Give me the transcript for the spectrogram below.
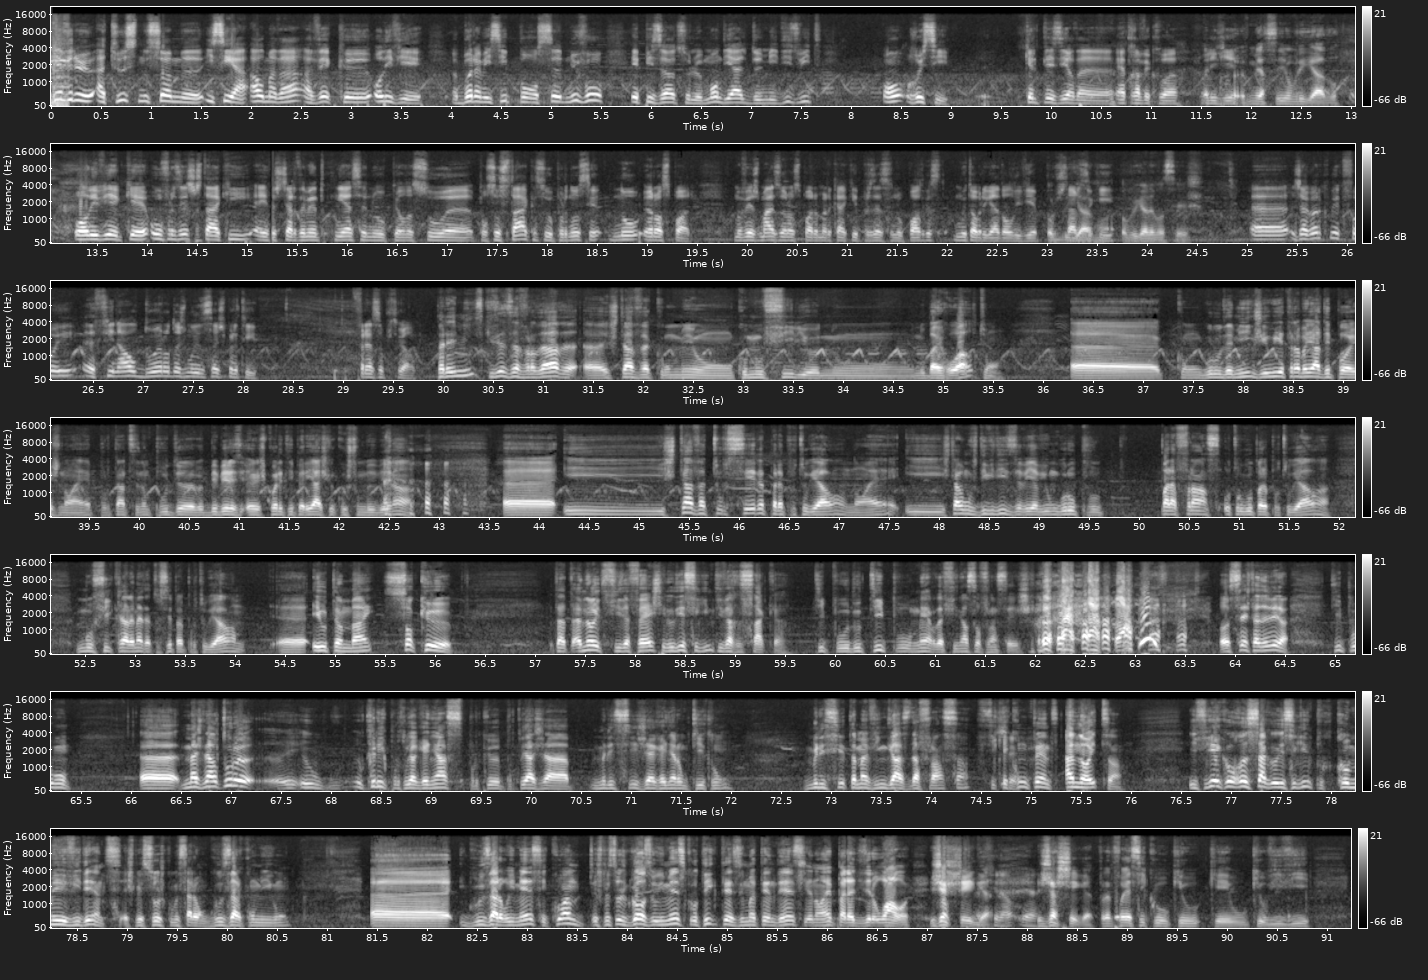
Bienvenue à tous, nous sommes ici à Almada avec euh, Olivier Bonamici pour ce nouveau épisode sur le Mondial 2018 en Russie. Quel plaisir d'être avec toi, Olivier. Merci, obrigado. O Olivier, que é um francês que está aqui, é, certamente conhecem-no pela sua, pelo seu sotaque, a sua pronúncia, no Eurosport. Uma vez mais, o Eurosport a marcar aqui a presença no podcast. Muito obrigado, Olivier, por Obrigado, estares aqui. obrigado a vocês. Ah, já agora, como é que foi a final do Euro 2016 para ti? França-Portugal. Para mim, se quiseres a verdade, eh, estava com o meu, com meu filho no, no bairro Alto, eh, com um grupo de amigos, e eu ia trabalhar depois, não é? Portanto, não pude beber as- as 40 imperiais que eu costumo beber, não. Eh, e estava a torcer para Portugal, não é? E estávamos divididos, havia, havia um grupo para a França, outro grupo para Portugal. O meu filho claramente a torcer para Portugal, eh, eu também, só que Portanto, à noite fiz a festa e no dia seguinte tive a ressaca. Tipo, do tipo, merda, afinal sou francês. Ou seja, estás a ver? Tipo, ah, mas na altura eh, eu, eu queria que Portugal ganhasse, porque Portugal já merecia já ganhar um título, merecia também vingar-se da França. Fiquei Sim. contente à noite e fiquei com ressaca no dia seguinte, porque, como é evidente, as pessoas começaram a gozar comigo. Uh, gozaram imenso e quando as pessoas gozam imenso contigo tens uma tendência, não é? Para dizer uau, já chega, Afinal, é. já chega. Portanto, foi assim que eu, que eu, que eu, que eu vivi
